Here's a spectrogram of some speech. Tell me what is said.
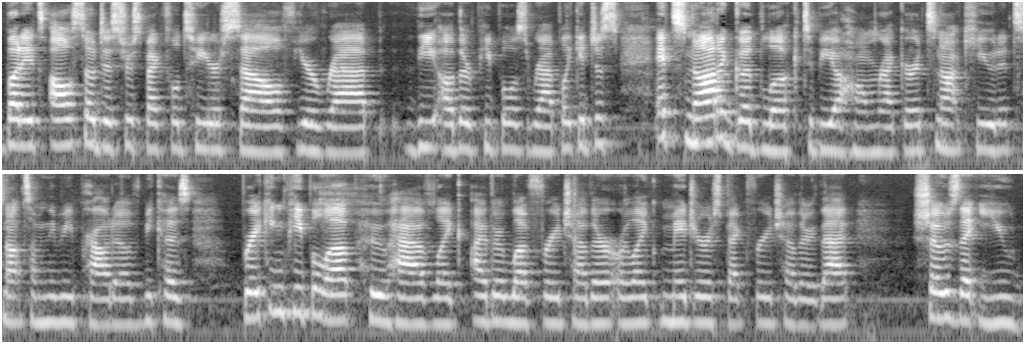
but it's also disrespectful to yourself, your rep, the other people's rep. Like it just it's not a good look to be a homewrecker. It's not cute. It's not something to be proud of because breaking people up who have like either love for each other or like major respect for each other that shows that you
